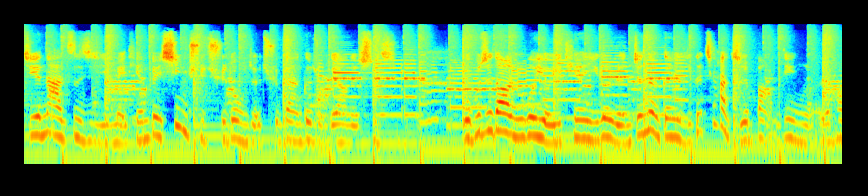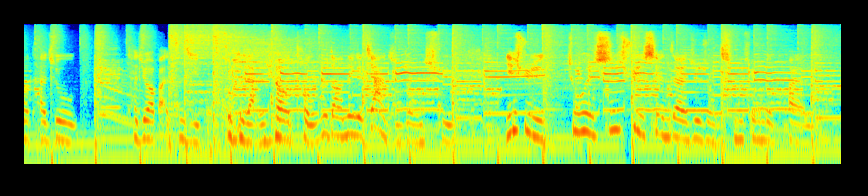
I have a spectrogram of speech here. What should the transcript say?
接纳自己每天被兴趣驱动着去干各种各样的事情。我不知道如果有一天一个人真的跟一个价值绑定了，然后他就他就要把自己做 燃料投入到那个价值中去，也许就会失去现在这种轻松的快乐。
